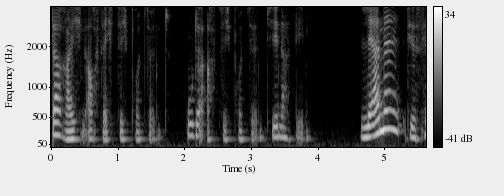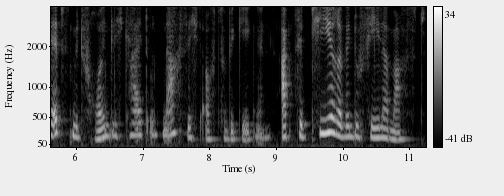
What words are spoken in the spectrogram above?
da reichen auch 60 Prozent oder 80 Prozent, je nachdem. Lerne dir selbst mit Freundlichkeit und Nachsicht auch zu begegnen. Akzeptiere, wenn du Fehler machst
